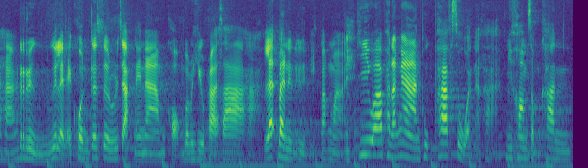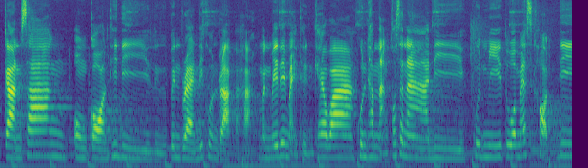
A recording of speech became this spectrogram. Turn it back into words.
นะคะ หรือหลายๆ คนก็จะรู้จักในนามของบาร์บีคิวพลาซ่าค่ะ และแบรนด์อื่นๆ อีกมากมายพี่ว่าพนักงานทุกภาคส่วนนะคะ มีความสำคัญ การสร้างองค์กรที่ดี หรือเป็นแบรนด์ที่คนรักอะค่ะ มันไม่ได้หมายถึงแค่ว่าคุณทำหนังโฆษณาดี คุณมีตัวแมสคอตดี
